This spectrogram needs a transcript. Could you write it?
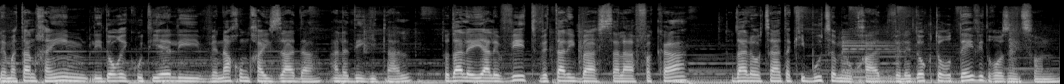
למתן חיים, לידור יקותיאלי ונחום חייזדה על הדיגיטל. תודה לאייל לויט וטלי בס על ההפקה. תודה להוצאת הקיבוץ המאוחד ולדוקטור דיוויד רוזנסון,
